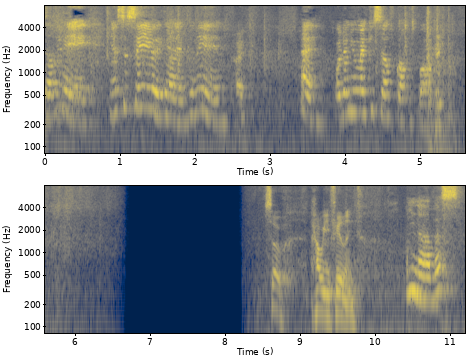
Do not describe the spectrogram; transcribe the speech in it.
Dominic. Nice to see you again. Come in. Hi. Hey, why don't you make yourself comfortable? Okay. So, how are you feeling? I'm nervous.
